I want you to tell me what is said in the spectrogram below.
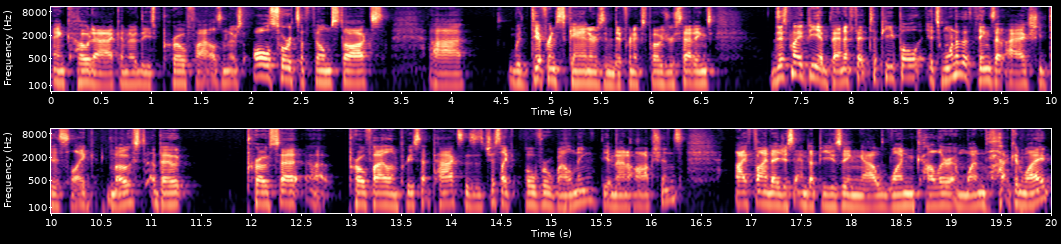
and Kodak, and they're these profiles. And there's all sorts of film stocks uh, with different scanners and different exposure settings. This might be a benefit to people. It's one of the things that I actually dislike most about ProSet, uh, profile and preset packs is it's just like overwhelming the amount of options. I find I just end up using uh, one color and one black and white.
